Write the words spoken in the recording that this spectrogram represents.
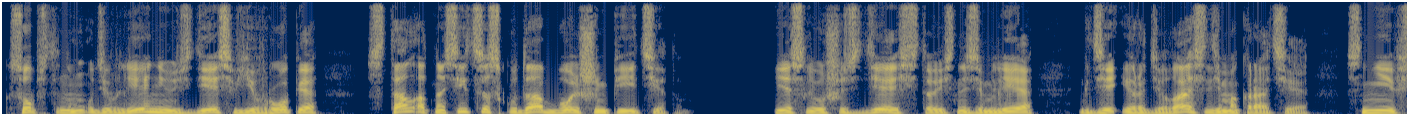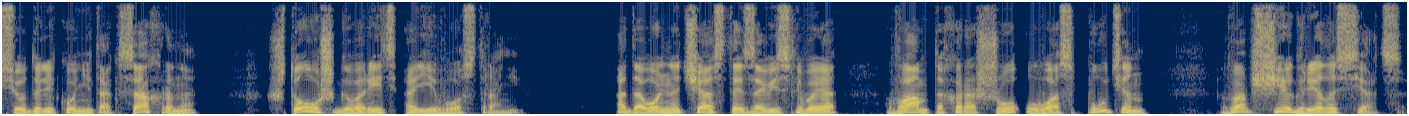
к собственному удивлению, здесь, в Европе, стал относиться с куда большим пиететом. Если уж здесь, то есть на земле, где и родилась демократия, с ней все далеко не так сахарно, что уж говорить о его стране. А довольно частое завистливое «вам-то хорошо, у вас Путин» вообще грело сердце.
